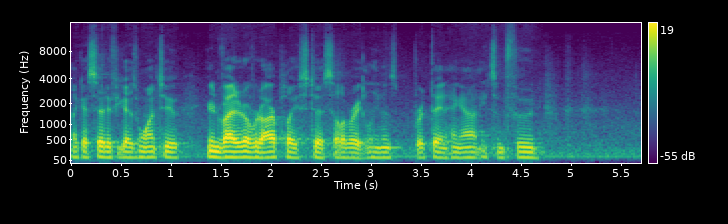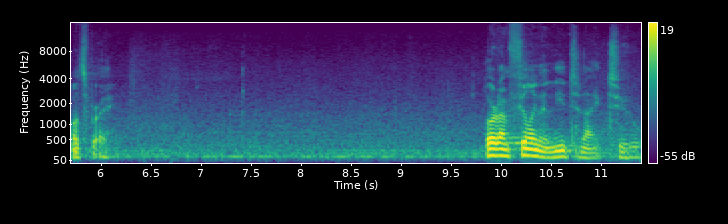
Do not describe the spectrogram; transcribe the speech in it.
Like I said, if you guys want to, you're invited over to our place to celebrate Lena's birthday and hang out and eat some food. Let's pray. Lord, I'm feeling the need tonight to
